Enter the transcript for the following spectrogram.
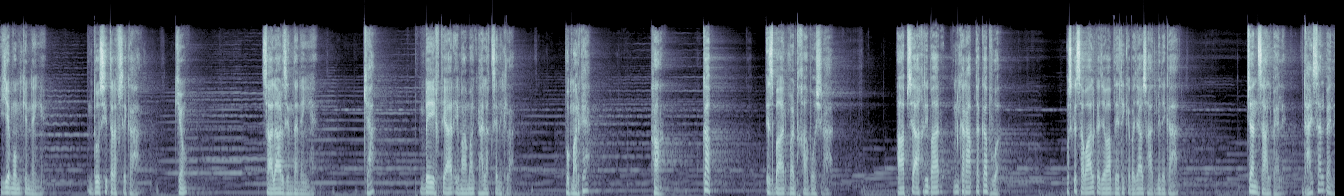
یہ ممکن نہیں ہے۔ دوسری طرف سے کہا، کیوں؟ سالار زندہ نہیں ہے۔ کیا؟ بے اختیار امامہ کے حلق سے نکلا۔ وہ مر گیا؟ ہاں۔ کب؟ اس بار مرد خاموش رہا۔ آپ سے آخری بار ان کا رابطہ کب ہوا؟ اس کے سوال کا جواب دینے کے بجائے اس آدمی نے کہا، چند سال پہلے، ڈھائی سال پہلے،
